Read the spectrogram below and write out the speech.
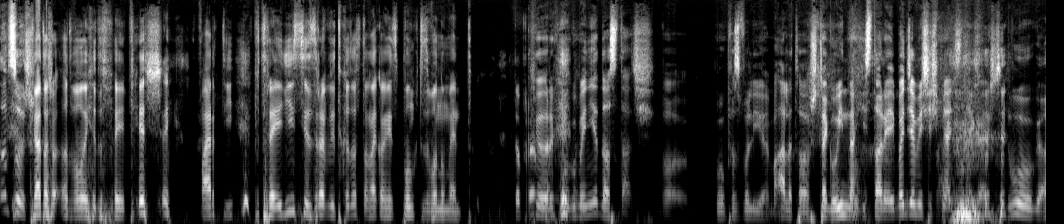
no cóż, Kwiatosz odwołuje się do swojej pierwszej partii, w której nic nie zrobił, tylko dostał na koniec punkty z monumentu. To prawda. których mógłby nie dostać, bo mu pozwoliłem, ale to szczegół, inna historia i będziemy się śmiać z niego jeszcze długo.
